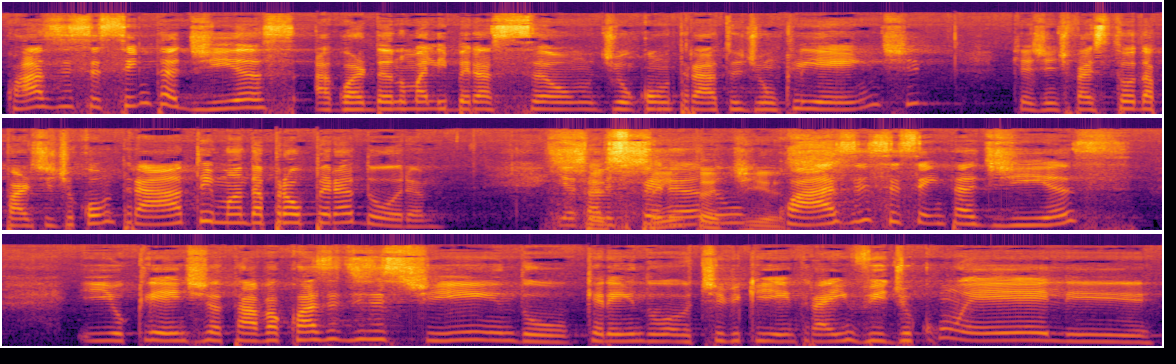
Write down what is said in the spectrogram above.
quase 60 dias aguardando uma liberação de um contrato de um cliente, que a gente faz toda a parte de contrato e manda para a operadora. E eu estava 60 esperando dias. quase 60 dias. E o cliente já estava quase desistindo, querendo, eu tive que entrar em vídeo com ele,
